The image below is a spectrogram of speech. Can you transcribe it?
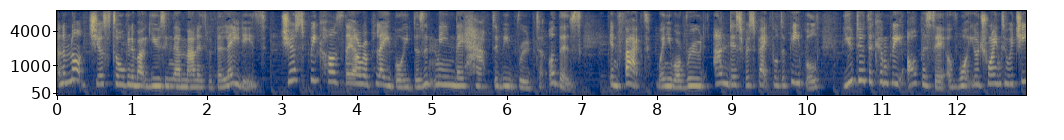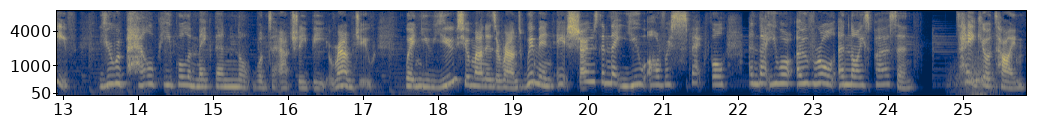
And I'm not just talking about using their manners with the ladies. Just because they are a Playboy doesn't mean they have to be rude to others. In fact, when you are rude and disrespectful to people, you do the complete opposite of what you're trying to achieve. You repel people and make them not want to actually be around you. When you use your manners around women, it shows them that you are respectful and that you are overall a nice person. Take your time.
